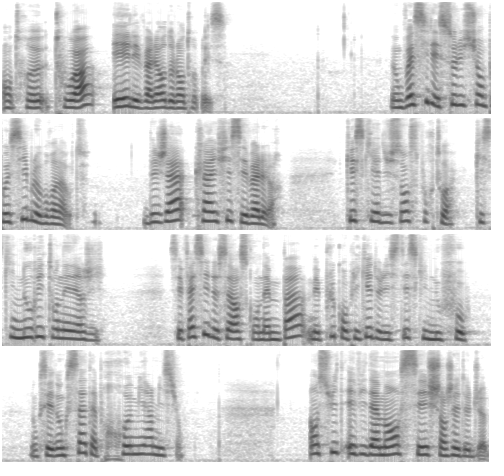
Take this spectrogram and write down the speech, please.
entre toi et les valeurs de l'entreprise. Donc voici les solutions possibles au burn-out. Déjà, clarifier ses valeurs. Qu'est-ce qui a du sens pour toi? Qu'est-ce qui nourrit ton énergie? C'est facile de savoir ce qu'on n'aime pas, mais plus compliqué de lister ce qu'il nous faut. Donc c'est donc ça ta première mission. Ensuite, évidemment, c'est changer de job.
